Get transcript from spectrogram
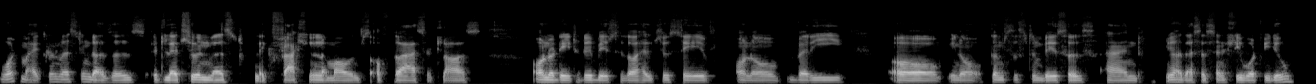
what micro investing does is it lets you invest like fractional amounts of the asset class on a day-to-day basis or helps you save on a very uh, you know, consistent basis. And yeah, that's essentially what we do.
